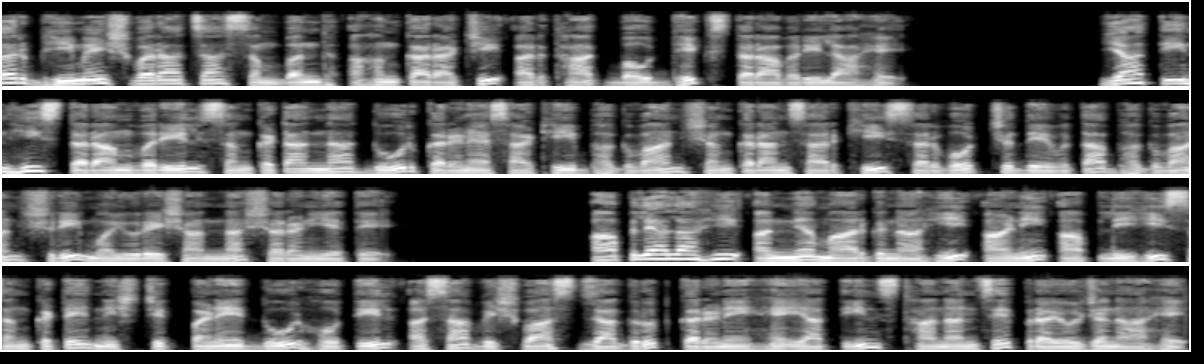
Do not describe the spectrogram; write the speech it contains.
तर भीमेश्वराचा संबंध अहंकाराची अर्थात बौद्धिक स्तरावरील आहे. या तीनही स्तरांवरील संकटांना दूर करण्यासाठी भगवान शंकरांसारखी सर्वोच्च देवता भगवान श्री मयुरेशांना शरण येते. आपल्यालाही अन्य मार्ग नाही आणि आपलीही संकटे निश्चितपणे दूर होतील असा विश्वास जागृत करणे हे या तीन स्थानांचे प्रयोजन आहे.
